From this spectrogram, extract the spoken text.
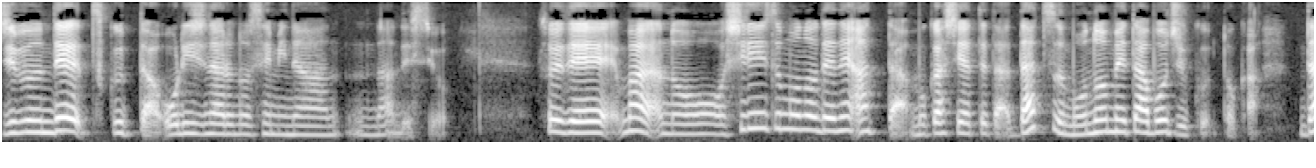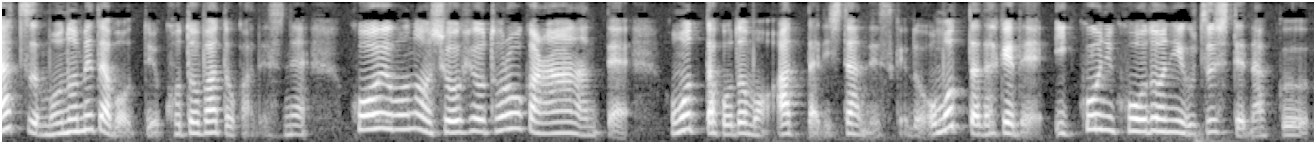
自分で作ったオリジナルのセミナーなんですよ。それで、まあ、あの、シリーズものでね、あった、昔やってた、脱モノメタボ塾とか、脱モノメタボっていう言葉とかですね、こういうものを商標取ろうかななんて思ったこともあったりしたんですけど、思っただけで一向に行動に移してなく、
